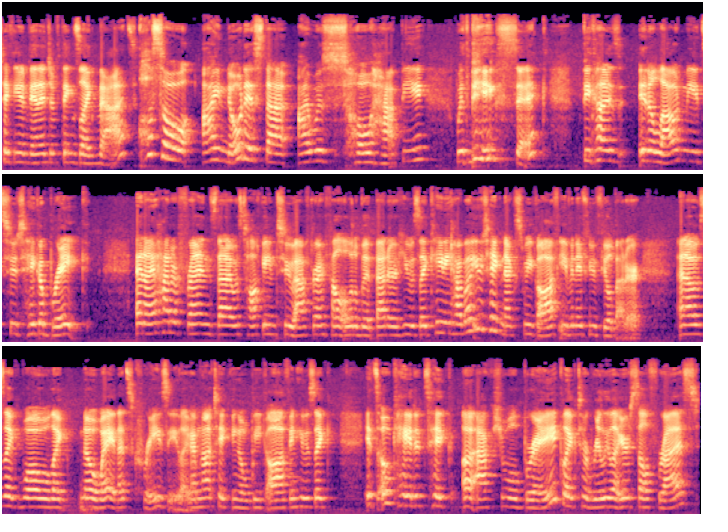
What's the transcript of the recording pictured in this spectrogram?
taking advantage of things like that. Also, I noticed that I was so happy with being sick because it allowed me to take a break. And I had a friend that I was talking to after I felt a little bit better. He was like, Katie, how about you take next week off even if you feel better? And I was like, whoa, like, no way, that's crazy. Like, I'm not taking a week off. And he was like, it's okay to take an actual break, like to really let yourself rest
